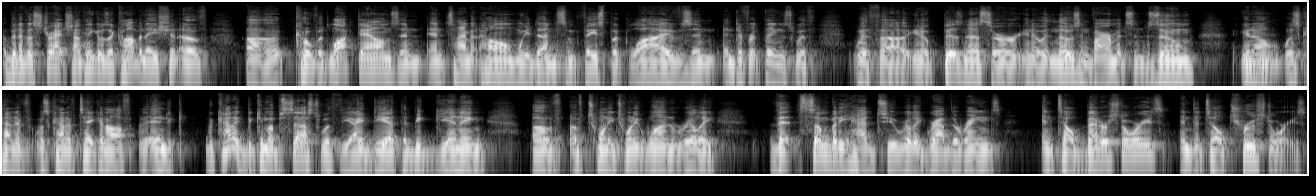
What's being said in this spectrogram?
a bit of a stretch. And I think it was a combination of uh, COVID lockdowns and, and time at home. We'd done some Facebook lives and, and different things with with uh, you know business or you know in those environments and Zoom, you know was kind of was kind of taken off and we kind of became obsessed with the idea at the beginning of of 2021 really that somebody had to really grab the reins and tell better stories and to tell true stories.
